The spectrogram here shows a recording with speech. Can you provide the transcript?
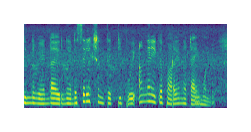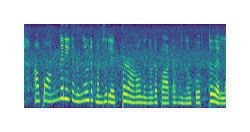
നിന്നെ വേണ്ടായിരുന്നു. എന്റെ സെലക്ഷൻ തെറ്റിപ്പോയി. അങ്ങനെയൊക്കെ പറയുന്ന ടൈമുണ്ട് അപ്പോൾ അങ്ങനെയൊക്കെ നിങ്ങളുടെ മനസ്സിൽ എപ്പോഴാണോ നിങ്ങളുടെ പാർട്ട്ണർ നിങ്ങൾക്ക് ഒത്തതല്ല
